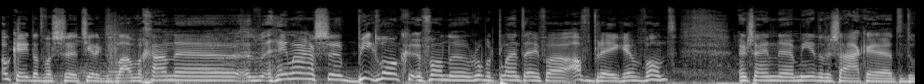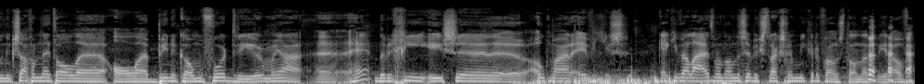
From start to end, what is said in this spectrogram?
Oké, dat was uh, Tjerk de Blauw. We gaan uh, helaas uh, Big Lock van Robert Plant even afbreken. Want er zijn meerdere zaken te doen. Ik zag hem net al, al binnenkomen voor drie uur. Maar ja, hè, de regie is ook maar eventjes... Kijk je wel uit, want anders heb ik straks geen microfoon standaard meer over.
